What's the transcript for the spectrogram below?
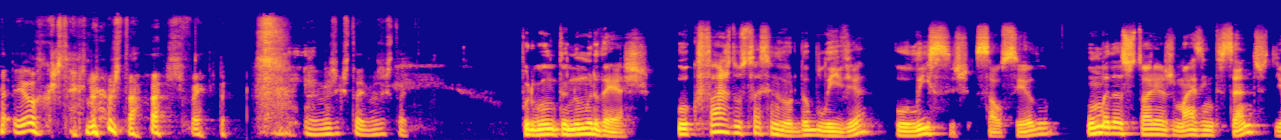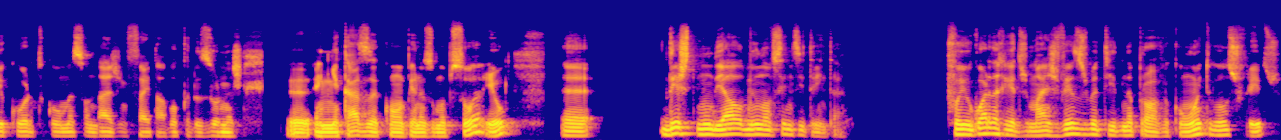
Eu gostei, não estava à espera. Mas gostei, mas gostei. Pergunta número 10. O que faz do selecionador da Bolívia, Ulisses Salcedo, uma das histórias mais interessantes, de acordo com uma sondagem feita à boca das urnas uh, em minha casa com apenas uma pessoa, eu, uh, deste Mundial 1930. Foi o guarda-redes mais vezes batido na prova com 8 golos feridos.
